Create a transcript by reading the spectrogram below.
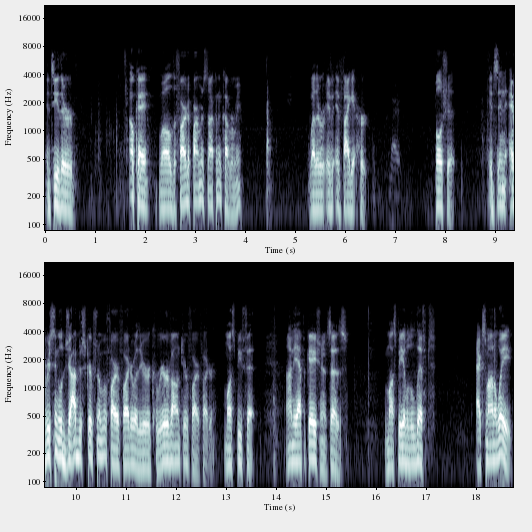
It's either okay, well the fire department's not going to cover me, whether if, if I get hurt. Bullshit. It's in every single job description of a firefighter, whether you're a career or volunteer firefighter. Must be fit. On the application, it says must be able to lift X amount of weight,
